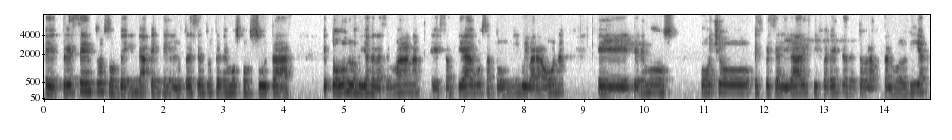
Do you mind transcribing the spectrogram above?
eh, tres centros donde en, los tres centros tenemos consultas todos los días de la semana, Santiago, Santo Domingo y Barahona. Eh, tenemos ocho especialidades diferentes dentro de la oftalmología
